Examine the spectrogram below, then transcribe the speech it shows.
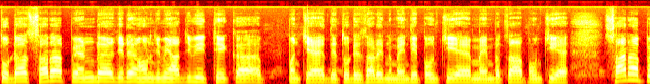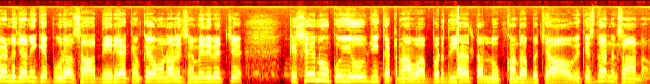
ਤੁਹਾਡਾ ਸਾਰਾ ਪਿੰਡ ਹੈ, ਜਿਹੜਾ ਹੁਣ ਜਿਵੇਂ ਅੱਜ ਵੀ ਇੱਥੇ ਕ- ਪੰਚਾਇਤ ਦੇ ਤੁਹਾਡੇ ਸਾਰੇ ਨੁਮਾਇੰਦੇ ਪਹੁੰਚੇ ਆ ਮੈਂਬਰ ਸਾਹਿਬ ਪਹੁੰਚੇ ਆ ਸਾਰਾ ਪਿੰਡ ਯਾਨੀ ਕਿ ਪੂਰਾ ਸਾਥ ਦੇ ਰਿਹਾ, ਕਿਉਂਕਿ ਆਉਣ ਵਾਲੇ ਸਮੇਂ ਦੇ ਵਿੱਚ ਕਿਸੇ ਨੂੰ ਕੋਈ ਉਹ ਜੀ ਘਟਨਾ ਵਾਪਰਦੀ ਹੈ ਤਾਂ ਲੋਕਾਂ ਦਾ ਬਚਾਅ ਹੋਵੇ, ਕਿਸ ਦਾ ਨੁਕਸਾਨ ਨਾ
